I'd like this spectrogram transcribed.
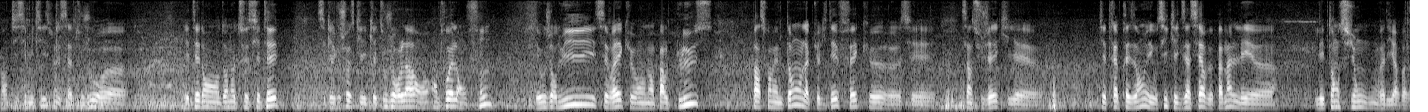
L'antisémitisme, ça a toujours été dans, notre société. C'est quelque chose qui est, toujours là en, toile, en fond. Et aujourd'hui, c'est vrai qu'on en parle plus parce qu'en même temps, l'actualité fait que euh, c'est un sujet qui est, euh, qui est très présent et aussi qui exacerbe pas mal les, les tensions, on va dire. Voilà.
